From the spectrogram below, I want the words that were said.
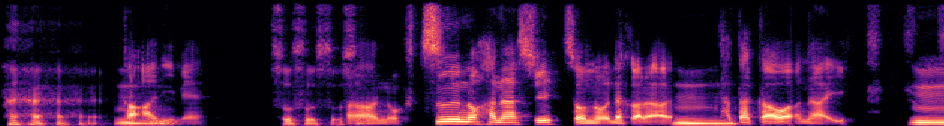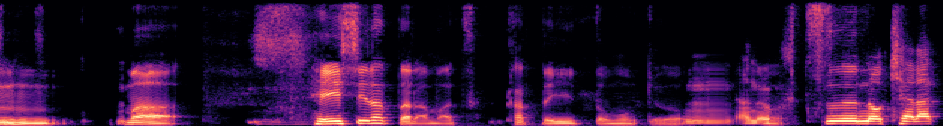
はいはいはいはい。うんかアニ。メ。そうそうそうそう。あの、普通の話、その、だからう、ん。戦わない。うん。まあ、兵士だったらまあ使っていいと思うけど。うん、あの、うん普通のキャラ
